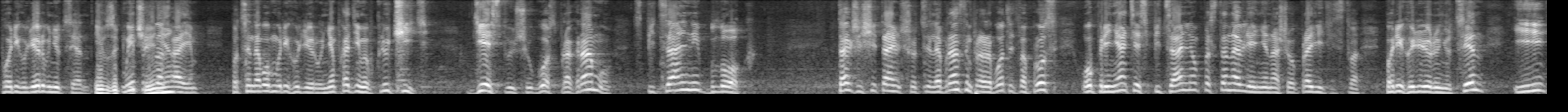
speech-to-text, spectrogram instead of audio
по регулированию цен. И в заключение... Мы предлагаем по ценовому регулированию необходимо включить действующую госпрограмму специальный блок – также считаем, что целесообразным проработать вопрос о принятии специального постановления нашего правительства по регулированию цен и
